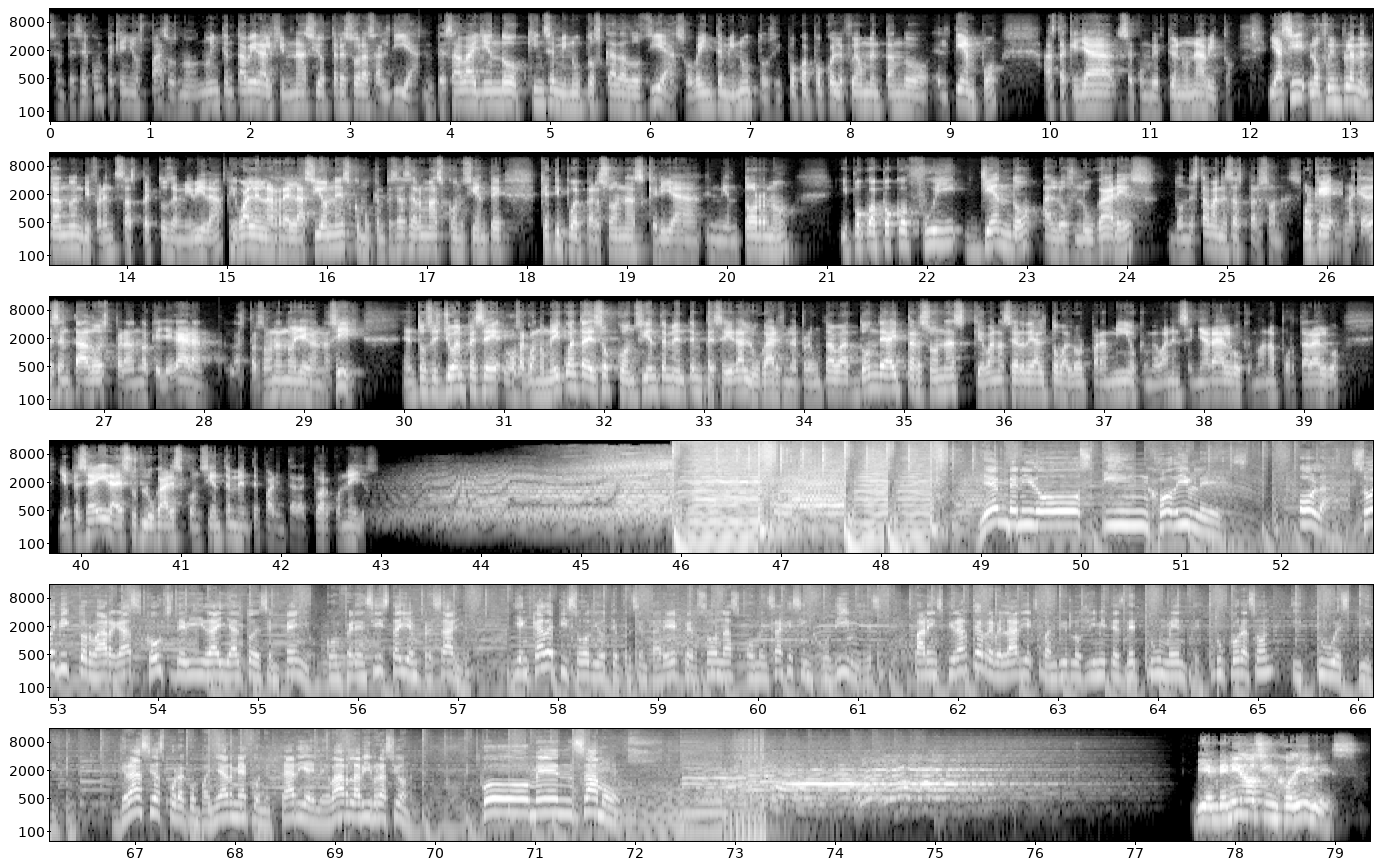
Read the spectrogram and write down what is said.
pues empecé con pequeños pasos, ¿no? no intentaba ir al gimnasio tres horas al día, empezaba yendo 15 minutos cada dos días o 20 minutos y poco a poco le fui aumentando el tiempo hasta que ya se convirtió en un hábito. Y así lo fui implementando en diferentes aspectos de mi vida. Igual en las relaciones, como que empecé a ser más consciente qué tipo de personas quería en mi entorno y poco a poco fui yendo a los lugares donde estaban esas personas, porque me quedé sentado esperando a que llegaran. Las personas no llegan así. Entonces yo empecé, o sea, cuando me di cuenta de eso, conscientemente empecé a ir a lugares. Me preguntaba, ¿dónde hay personas que van a ser de alto valor para mí o que me van a enseñar algo, que me van a aportar algo? Y empecé a ir a esos lugares conscientemente para interactuar con ellos. Bienvenidos, Injodibles. Hola, soy Víctor Vargas, coach de vida y alto desempeño, conferencista y empresario y en cada episodio te presentaré personas o mensajes injodibles para inspirarte a revelar y expandir los límites de tu mente, tu corazón y tu espíritu. Gracias por acompañarme a conectar y a elevar la vibración. ¡Comenzamos! Bienvenidos Injodibles.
